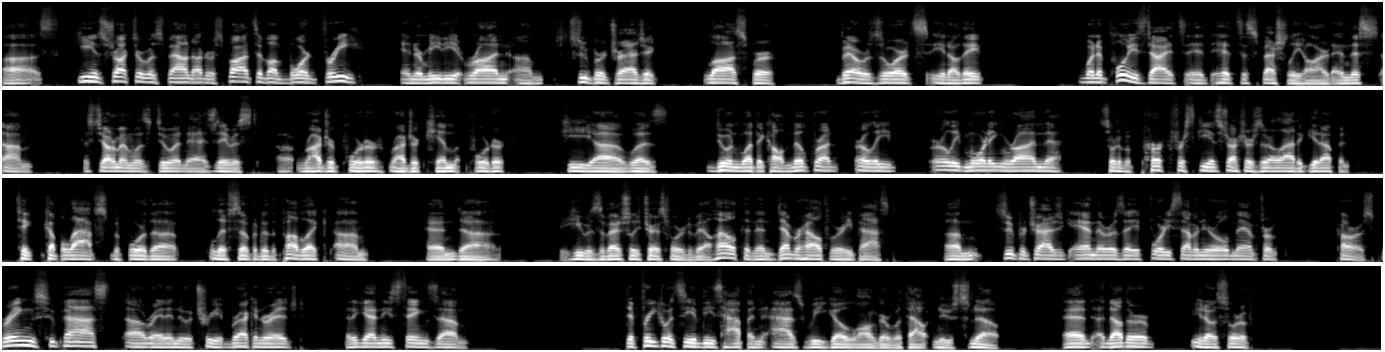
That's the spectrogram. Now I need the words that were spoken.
uh, ski instructor was found unresponsive on Born Free intermediate run. Um, super tragic loss for Vail Resorts. You know, they when employees die, it, it hits especially hard. And this um, this gentleman was doing that. His name is uh, Roger Porter, Roger Kim Porter. He uh, was doing what they call milk run, early early morning run, uh, sort of a perk for ski instructors. They're allowed to get up and take a couple laps before the lifts open to the public. Um, and uh, he was eventually transported to Vail Health and then Denver Health, where he passed. Um, super tragic. And there was a 47 year old man from Colorado Springs who passed, uh, ran into a tree at Breckenridge. And again, these things, um, the frequency of these happen as we go longer without new snow. And another, you know, sort of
